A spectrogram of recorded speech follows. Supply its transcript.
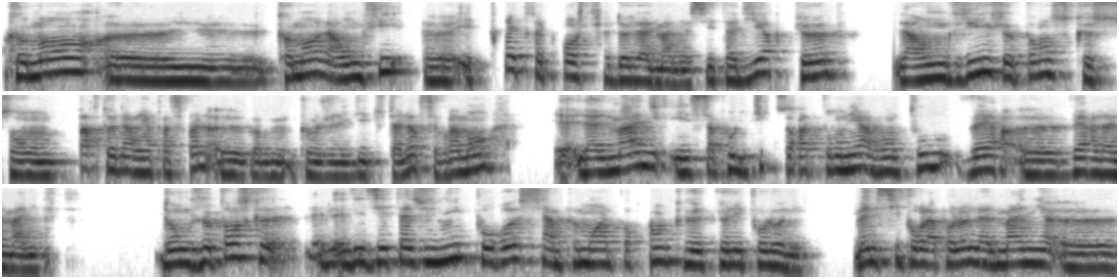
comment euh, comment la Hongrie euh, est très très proche de l'Allemagne. C'est-à-dire que la Hongrie, je pense que son partenariat principal, comme, comme je l'ai dit tout à l'heure, c'est vraiment l'Allemagne et sa politique sera tournée avant tout vers vers l'Allemagne. Donc je pense que les États-Unis, pour eux, c'est un peu moins important que, que les Polonais. Même si pour la Pologne, l'Allemagne euh,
